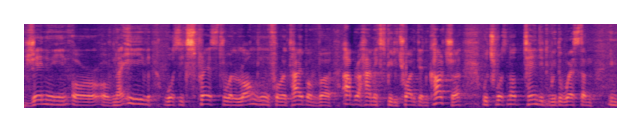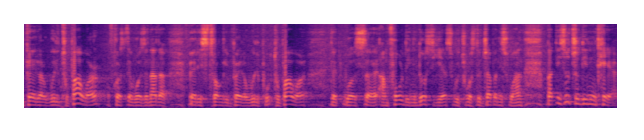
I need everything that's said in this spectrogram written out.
genuine or, or, naive, was expressed through a longing for a type of uh, Abrahamic spirituality and culture, which was not tainted with the Western imperial will to power. Of course, there was another very strong imperial will to power that was uh, unfolding in those years, which was the Japanese one. But Izutsu didn't care.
